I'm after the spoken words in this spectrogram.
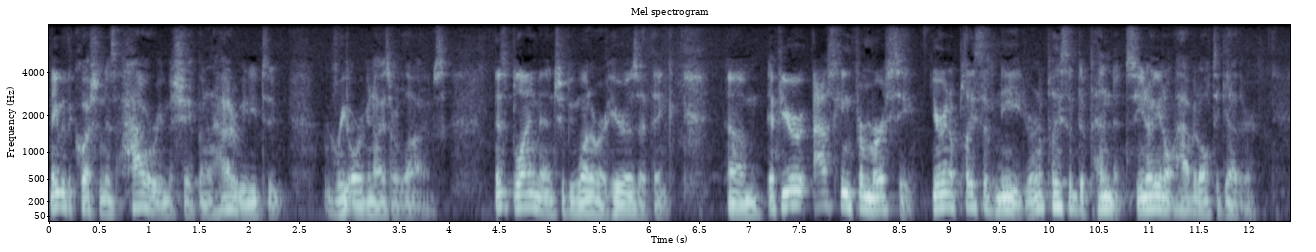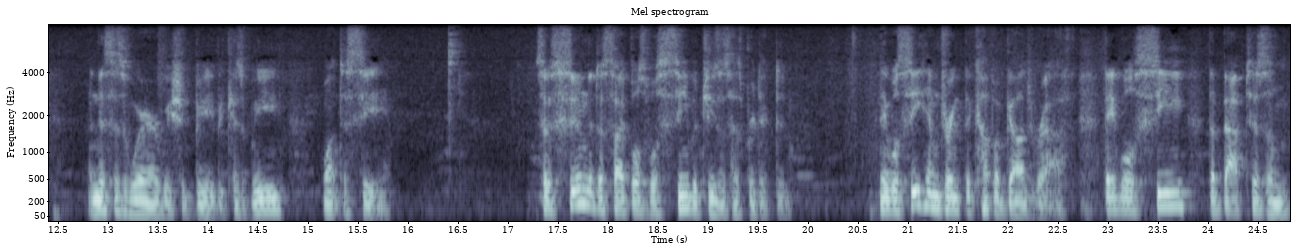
Maybe the question is how are we misshapen, and how do we need to reorganize our lives? This blind man should be one of our heroes, I think. Um, if you're asking for mercy, you're in a place of need, you're in a place of dependence, you know you don't have it all together. And this is where we should be because we want to see. So soon the disciples will see what Jesus has predicted. They will see him drink the cup of God's wrath. They will see the baptism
